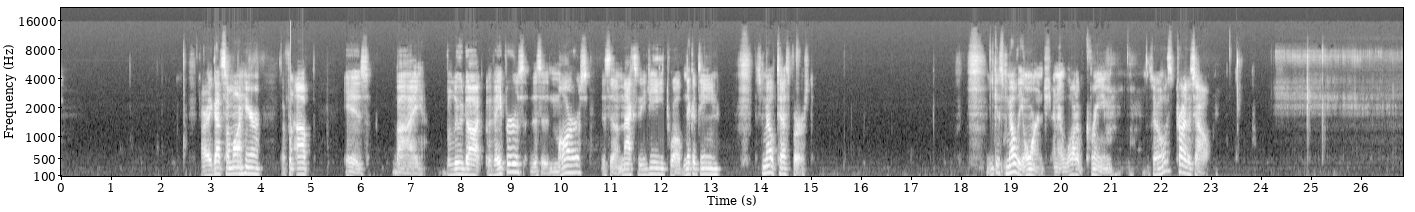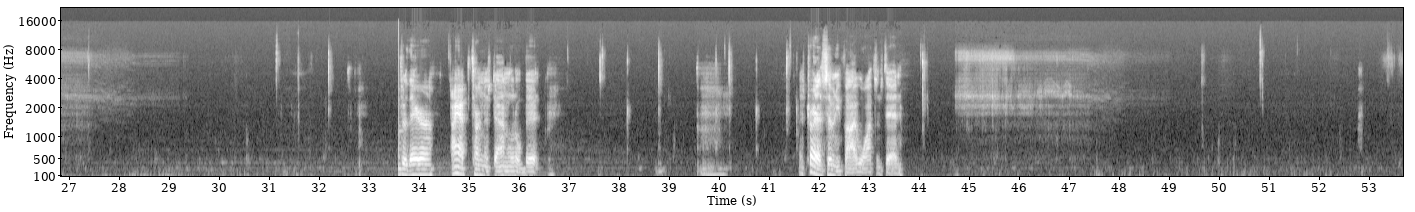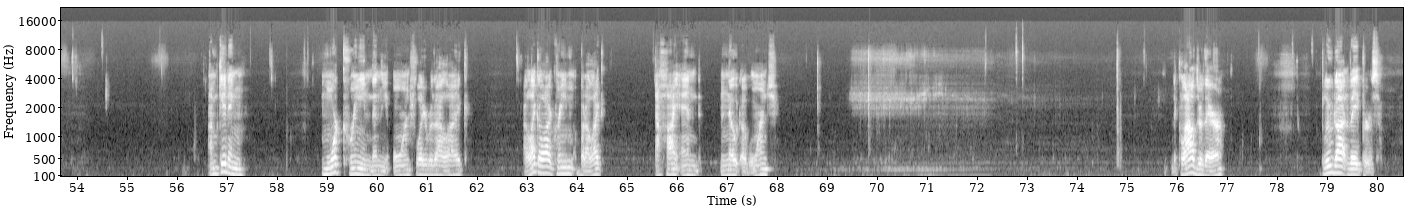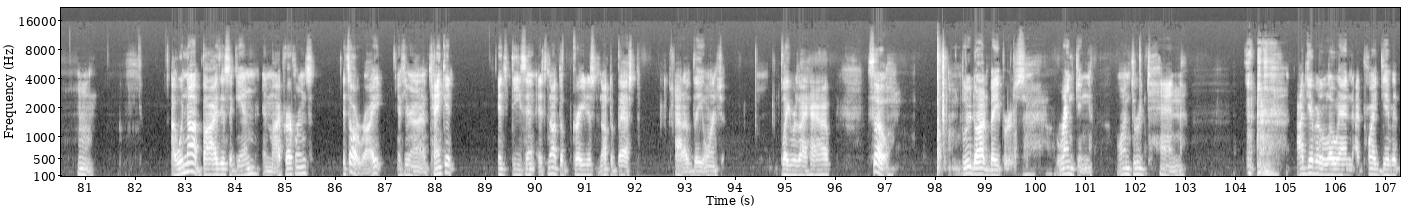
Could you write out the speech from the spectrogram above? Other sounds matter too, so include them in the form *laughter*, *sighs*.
Alright, got some on here. The front up is by Blue Dot Vapors. This is Mars. This is a Max VG 12 nicotine. Smell test first. You can smell the orange and a lot of cream. So let's try this out. Are there. I have to turn this down a little bit. Let's try that 75 watts instead. I'm getting more cream than the orange flavor that I like. I like a lot of cream, but I like a high-end note of orange. The clouds are there. Blue dot vapors. Hmm. I would not buy this again in my preference. It's alright. If you're going to tank it, it's decent. It's not the greatest, not the best out of the orange flavors I have. So, Blue Dot Vapors, ranking 1 through 10. *clears throat* I'd give it a low end. I'd probably give it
